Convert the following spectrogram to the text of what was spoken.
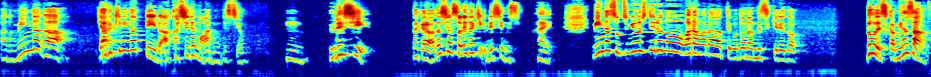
あの、みんながやる気になっている証でもあるんですよ。うん。嬉しい。だから私はそれだけ嬉しいんです。はい。みんな卒業してるの、わらわらってことなんですけれど。どうですか？皆さん、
